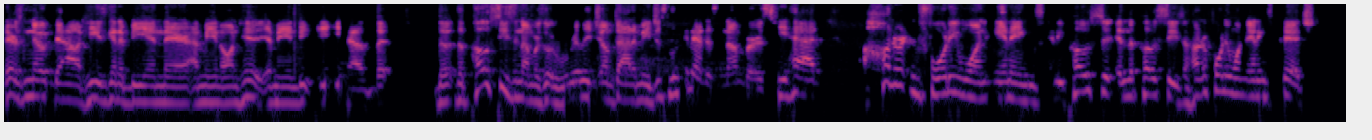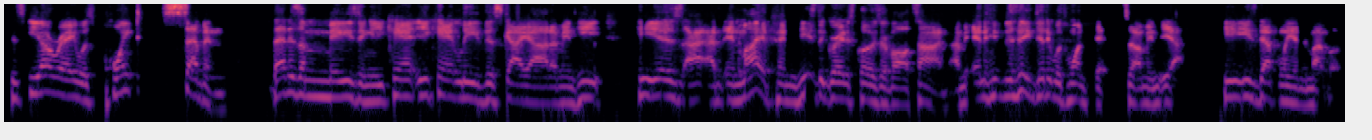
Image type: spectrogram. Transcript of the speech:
there's no doubt he's going to be in there. I mean on his, I mean you know the the the postseason numbers what really jumped out at me just looking at his numbers. He had 141 innings, and he posted in the postseason 141 innings pitched. His ERA was 0.7. That is amazing. You can't you can't leave this guy out. I mean, he he is, I, in my opinion, he's the greatest closer of all time. I mean, and he, he did it with one hit. So I mean, yeah, he, he's definitely in, in my book.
